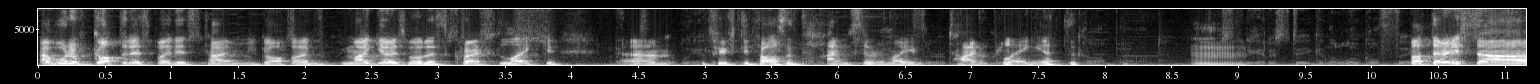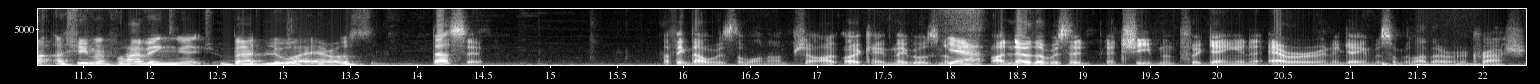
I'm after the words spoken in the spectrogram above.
I, I would have gotten this by this time. I, my Garry's mod has crashed like um, 50,000 times during my time playing it. Hmm. He had a stake in the local thing. But there is a achievement for having bad Lua errors. That's it. I think that was the one. I'm sure. I, okay, maybe it was. An, Yeah. I know there was an achievement for getting an error in a game or something like that, or a crash.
